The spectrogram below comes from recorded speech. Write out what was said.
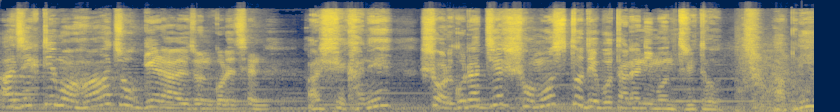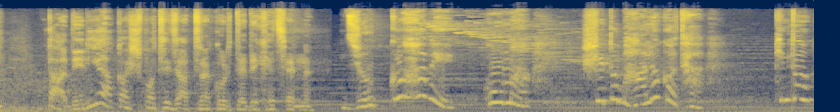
আজ একটি মহাযজ্ঞের আয়োজন করেছেন। আর সেখানে স্বর্গরাজ্যের সমস্ত দেবতারা নিমন্ত্রিত। আপনি তাদেরই আকাশপথে যাত্রা করতে দেখেছেন। যোগ্য হবে? হোমা সে তো ভালো কথা। কিন্তু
